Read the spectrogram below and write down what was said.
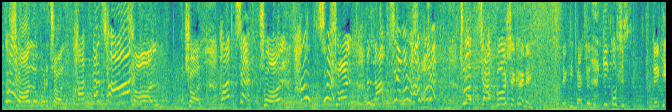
ছাড়। চল ওপরে চল। হাতটা ছাড়। চল। চল। হাত ছাড়। চল। হাত ছাড়। চল। লাগছে আমার হাত ছাড়। চুপচাপ বস এখানে। দেখি ব্যাগটা দেখি। কি করছিস? দেখি।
